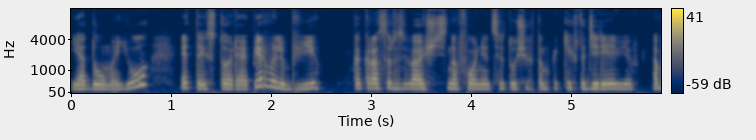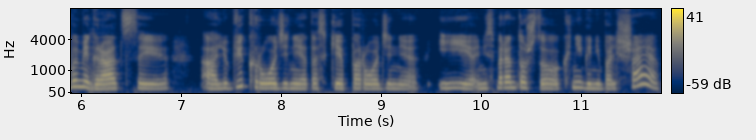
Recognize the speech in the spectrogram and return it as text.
Я думаю, это история о первой любви, как раз развивающейся на фоне цветущих там каких-то деревьев, об эмиграции, mm-hmm. о любви к родине, о тоске по родине. И несмотря на то, что книга небольшая,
